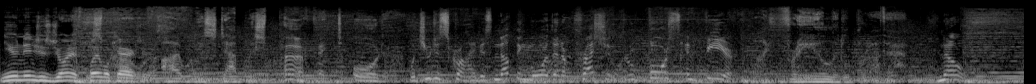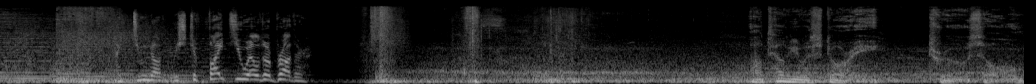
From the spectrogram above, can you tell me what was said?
New ninjas join as playable characters. I will establish perfect order. What you describe is nothing more than oppression through force and fear. My frail little brother. No. I do not wish to fight you, elder brother. I'll tell you a story, true soul.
